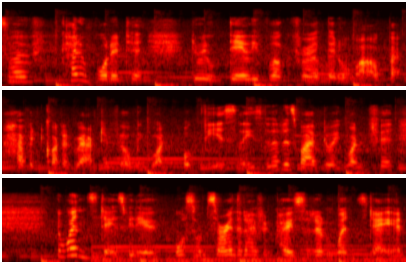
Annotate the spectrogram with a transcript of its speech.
so I've kind of wanted to do a daily vlog for a little while but haven't gotten around to filming one obviously so that is why I'm doing one for the Wednesday's video. Also I'm sorry that I haven't posted on Wednesday and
